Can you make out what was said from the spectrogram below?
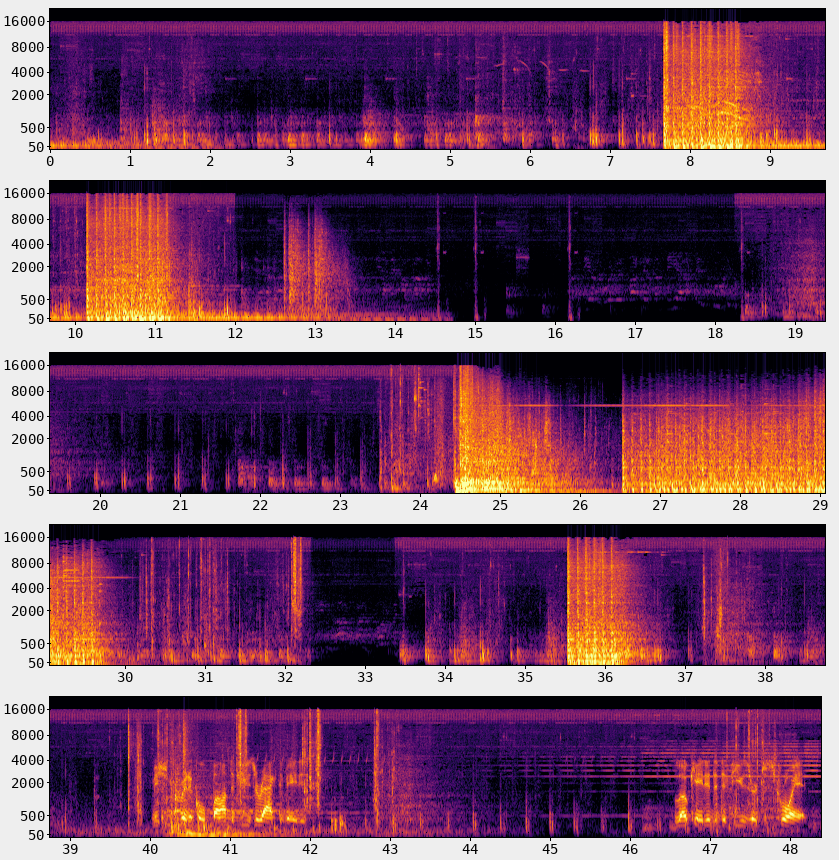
Critical. Bomb diffuser activated. Located the diffuser. Destroy it.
